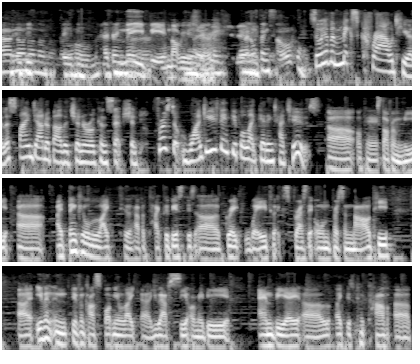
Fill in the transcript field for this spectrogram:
uh, no, no, no, no. Maybe. I think Maybe, not really Yeah. sure. I don't think so. So we have a mixed crowd here. Let's find out about the general conception. First, why do you think people like getting tattoos? Uh, okay, start from me. Uh, I think people like to have a tattoo because it's a great way to express their own personality. Uh, even in different kind of sport, mean like uh, UFC or maybe NBA, uh, like this kind of uh,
